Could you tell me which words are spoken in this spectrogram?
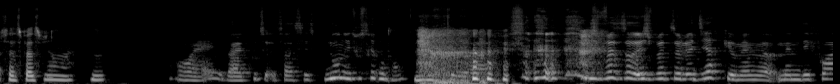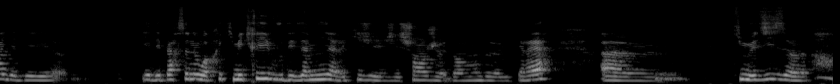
ça se passe bien. Ouais. Mm. Ouais, bah écoute, nous on est tous très contents. je, peux te, je, peux te, le dire que même, même des fois, il y a des, il y a des personnes ou après qui m'écrivent ou des amis avec qui j'échange dans le monde littéraire euh, qui me disent euh, oh,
